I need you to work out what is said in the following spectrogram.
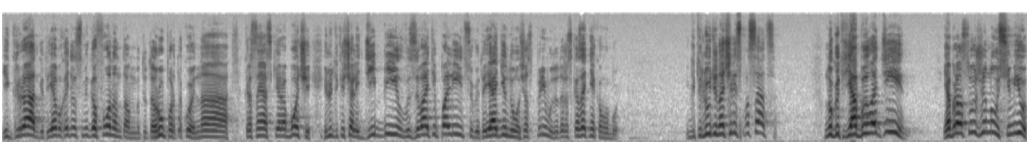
и град. Говорит, я выходил с мегафоном, там вот это рупор такой, на красноярские рабочие, и люди кричали, дебил, вызывайте полицию. Говорит, а я один думал, сейчас примут, это рассказать некому будет. И говорит, люди начали спасаться. Но, говорит, я был один. Я брал свою жену, семью,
